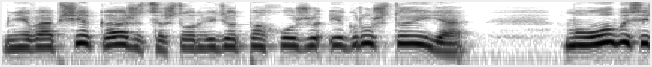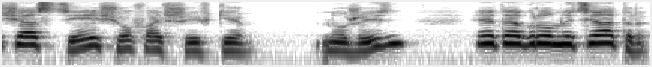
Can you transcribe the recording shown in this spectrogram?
Мне вообще кажется, что он ведет похожую игру, что и я. Мы оба сейчас те еще фальшивки. Но жизнь — это огромный театр,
